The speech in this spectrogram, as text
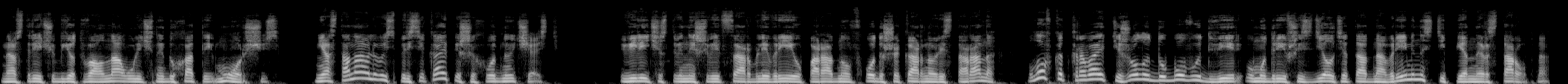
Навстречу бьет волна уличной духоты, морщусь. Не останавливаясь, пересекая пешеходную часть. Величественный швейцар в ливрее у парадного входа шикарного ресторана ловко открывает тяжелую дубовую дверь, умудрившись сделать это одновременно, степенно и расторопно.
